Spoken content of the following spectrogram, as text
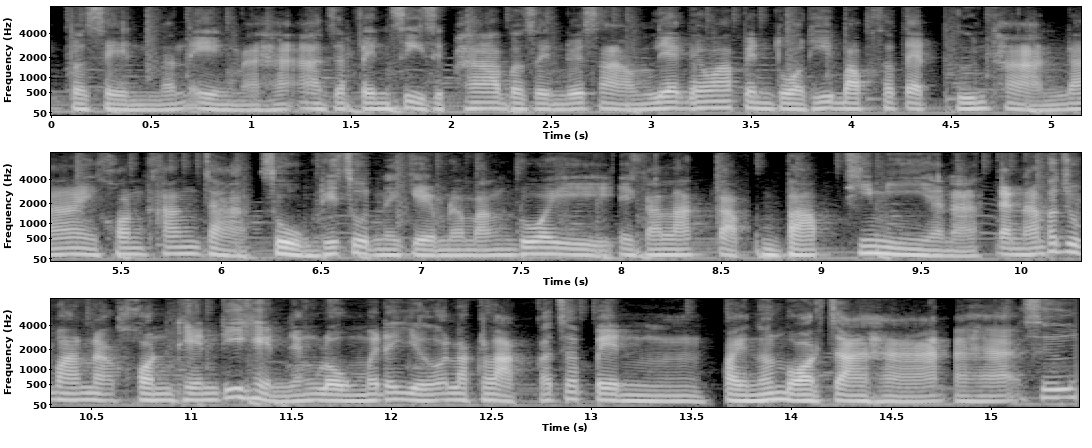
30%นั่นเองนะฮะอาจจะเป็น 45%ด้วยซ้ำเรียกได้ว่าเป็นตัวที่บัฟสเตตพื้นฐานได้ค่อนข้างจะสูงที่สุดในเกมนะมั้งด้วยเอกลักษณ์กับบัฟที่มีนะแต่ณปัจจุบันอะคอนเทนต์ที่เห็นยังลงไม่ได้เยอะหลักๆ ก็จะเป็นไฟนอลบอสจาฮาร์ดนะฮะซึ่ง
